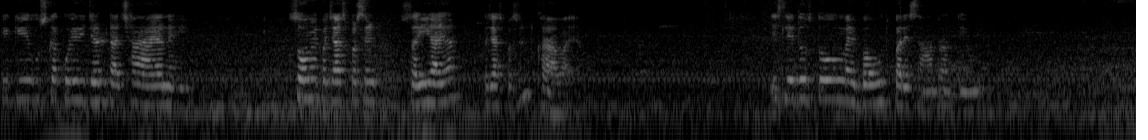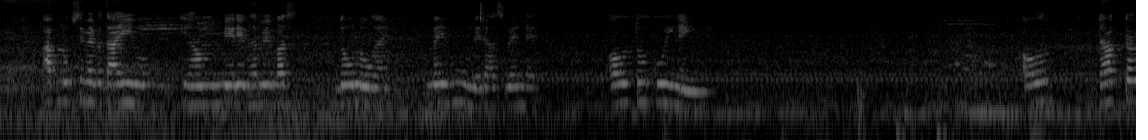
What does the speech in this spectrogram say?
क्योंकि उसका कोई रिज़ल्ट अच्छा आया नहीं। सौ में पचास परसेंट सही आया, पचास परसेंट ख़राब आया। इसलिए दोस्तों, मैं बहुत परेशान रहती हूँ। आप लोग से मैं बताई हूँ कि हम मेरे घर में बस दो लोग हैं। मैं हूँ, मेरा हस्बैंड है और तो कोई नहीं है। और डॉक्टर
